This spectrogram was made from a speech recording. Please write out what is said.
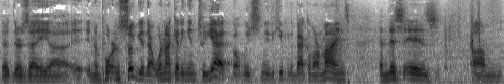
there, there's a uh, an important sugya that we're not getting into yet, but we just need to keep in the back of our minds, and this is um,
